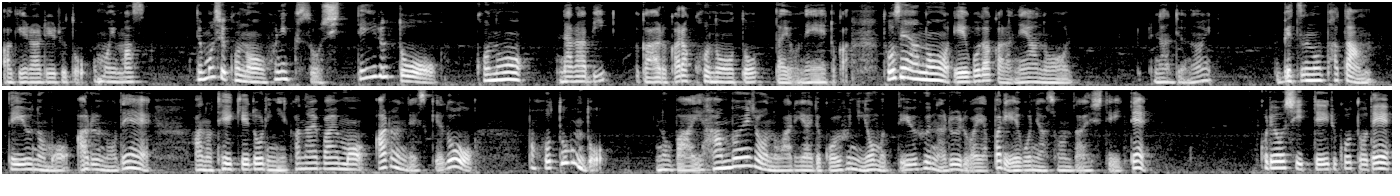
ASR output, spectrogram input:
挙げられると思います。でもしこのフォニックスを知っているとこの並びがあるからこの音だよねとか当然あの英語だからねあの何て言うの？別のパターンっていうのもあるのであの定型通りにいかない場合もあるんですけど、まあ、ほとんどの場合半分以上の割合でこういうふうに読むっていうふうなルールはやっぱり英語には存在していてこれを知っていることで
